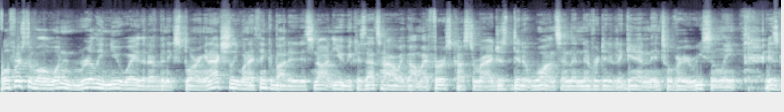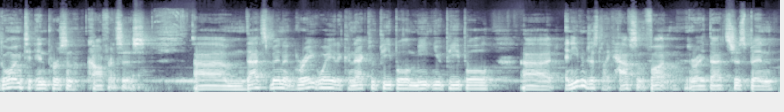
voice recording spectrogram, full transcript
Well, first of all, one really new way that I've been exploring, and actually, when I think about it, it's not new because that's how I got my first customer. I just did it once and then never did it again until very recently, is going to in person conferences. Um, that's been a great way to connect with people, meet new people, uh, and even just like have some fun, right? That's just been,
